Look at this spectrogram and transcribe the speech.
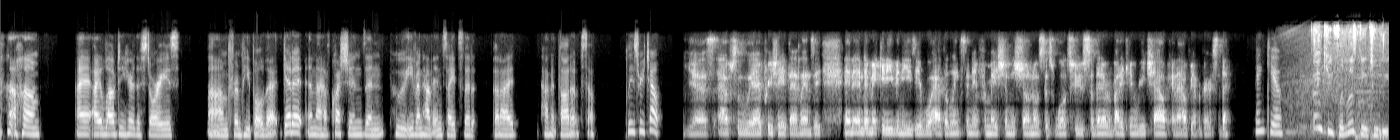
um, I, I love to hear the stories um, from people that get it and that have questions and who even have insights that that I haven't thought of. So please reach out. Yes, absolutely. I appreciate that, Lindsay. And and to make it even easier, we'll have the links and information in the show notes as well too, so that everybody can reach out. And I hope you have a great rest of the day. Thank you. Thank you for listening to the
